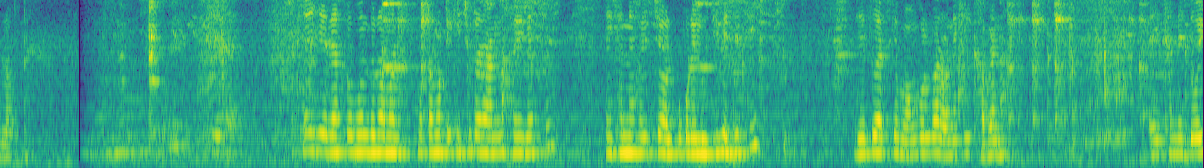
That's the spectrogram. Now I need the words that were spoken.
ব্লগটা। এই যে দেখো বন্ধুরা, আমার মোটামুটি কিছুটা রান্না হয়ে গেছে। এখানে হয়েছে অল্প করে লুচি ভেজেছি। যেহেতু আজকে মঙ্গলবার, অনেকেই খাবে না। এইখানে দই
